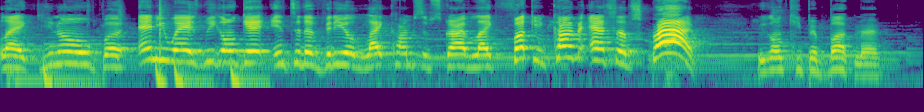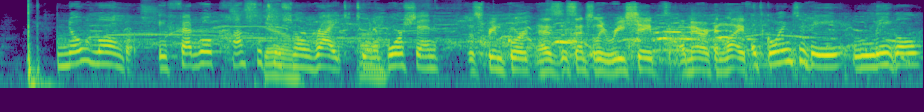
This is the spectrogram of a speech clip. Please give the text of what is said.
Like, you know, but anyways, we gonna get into the video. Like, comment, subscribe, like, fucking comment and subscribe. We gonna keep it buck, man. No longer a federal constitutional Damn. right to an abortion the Supreme Court has essentially reshaped American life. It's going to be legal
